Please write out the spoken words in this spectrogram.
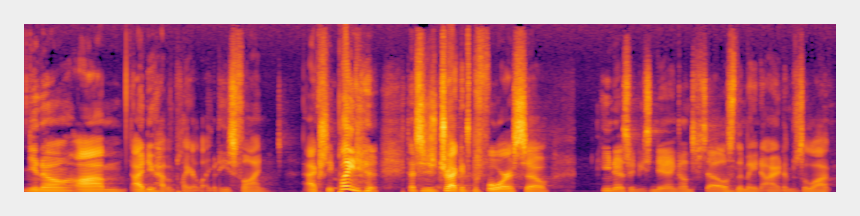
You know, um, I do have a player like, but he's fine. Actually played Dungeons and Dragons before, so he knows what he's doing. He sells the main items a lot.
